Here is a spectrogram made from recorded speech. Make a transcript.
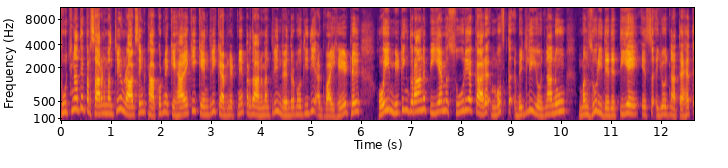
ਸੂਚਨਾ ਤੇ ਪ੍ਰਸਾਰਣ ਮੰਤਰੀ ਅਨੁਰਾਗ ਸਿੰਘ ਠਾਕੁਰ ਨੇ ਕਿਹਾ ਹੈ ਕਿ ਕੇਂਦਰੀ ਕੈਬਨਿਟ ਨੇ ਪ੍ਰਧਾਨ ਮੰਤਰੀ ਨਰਿੰਦਰ ਮੋਦੀ ਦੀ ਅਗਵਾਈ ਹੇਠ ਹੋਈ ਮੀਟਿੰਗ ਦੌਰਾਨ ਪੀਐਮ ਸੂਰਿਆ ਘਰ ਮੁਫਤ ਬਿਜਲੀ ਯੋਜਨਾ ਨੂੰ ਮਨਜ਼ੂਰੀ ਦੇ ਦਿੱਤੀ ਹੈ ਇਸ ਯੋਜਨਾ ਤਹਿਤ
